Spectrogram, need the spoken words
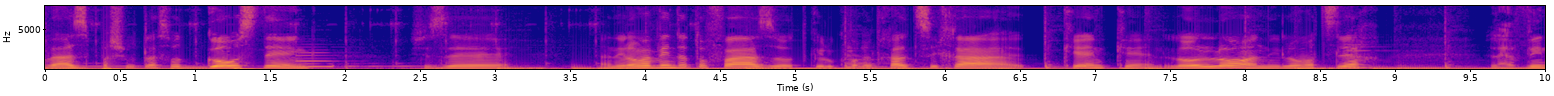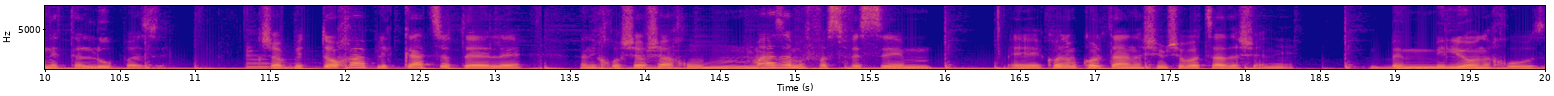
ואז פשוט לעשות ghosting. שזה... אני לא מבין את התופעה הזאת, כאילו כבר התחלת שיחה, כן, כן, לא, לא, אני לא מצליח להבין את הלופ הזה. עכשיו, בתוך האפליקציות האלה, אני חושב שאנחנו מה זה מפספסים, אה, קודם כל את האנשים שבצד השני, במיליון אחוז,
